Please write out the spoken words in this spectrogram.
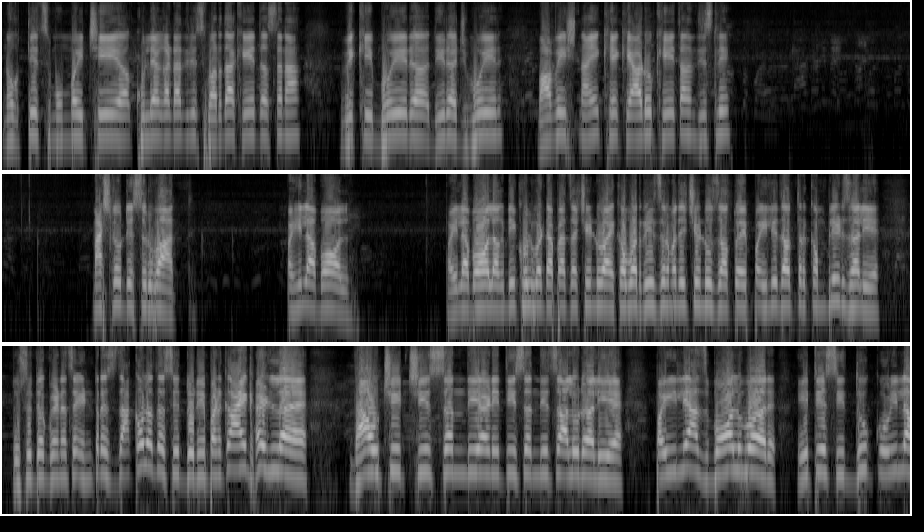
नुकतीच मुंबईची खुल्या गटातील स्पर्धा खेळत असताना विकी भोईर धीरज भोईर भावेश नाईक हे खेळाडू खेळताना दिसले. मॅचला सुरुवात. पहिला बॉल पहिला बॉल अगदी खुलवट टप्प्याचा चेंडू आहे. कवर रिझरमध्ये चेंडू जातोय. पहिली धाव तर कंप्लीट झाली आहे. दुसरी धाव घेण्याचा इंटरेस्ट दाखवला तर सिद्धूने पण काय घडलंय? धावची संधी आणि ती संधी चालू राहिली आहे. पहिल्याच बॉलवर इथे सिद्धू कोळीला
